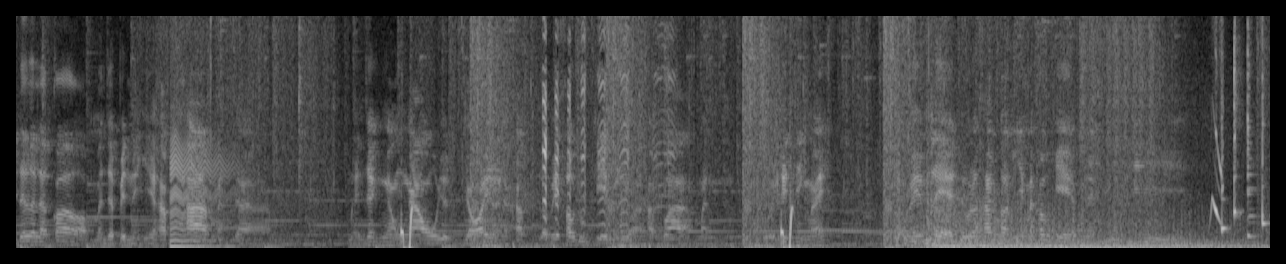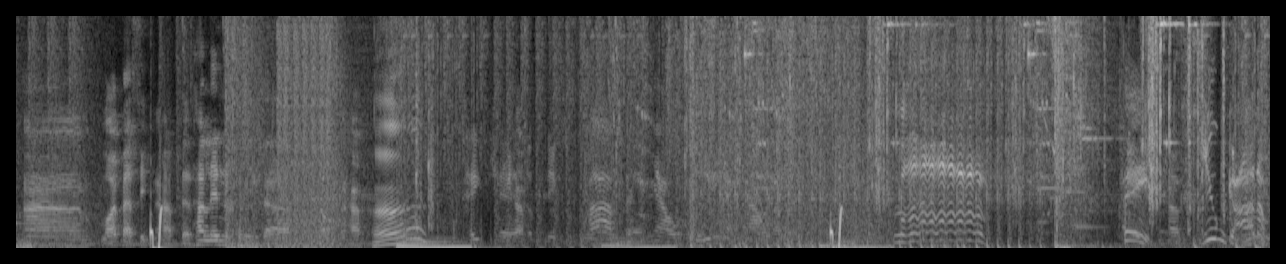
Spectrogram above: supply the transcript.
เดอร์แล้วก็มันจะเป็นอย่างนี้ครับ ภาพมันจะเหมือนจะเงาเงาหยดย้อยหน่อยนะครับ เราไปเข้าดูเกมดีกว่าครับว่ามัน สวยขึ้นจริงไหมเฟรมเรทดูนะครับ ตอนนี้ยังไม่เข้าเกมเลยอยู่ที่อ่า180นะครับ แต่ถ้าเล่นคงจะดรอปนะครับ Huh? นี่ครับภาพแสงเงาพื้นอย่างเงาครับ Hey, ครับ you got him.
